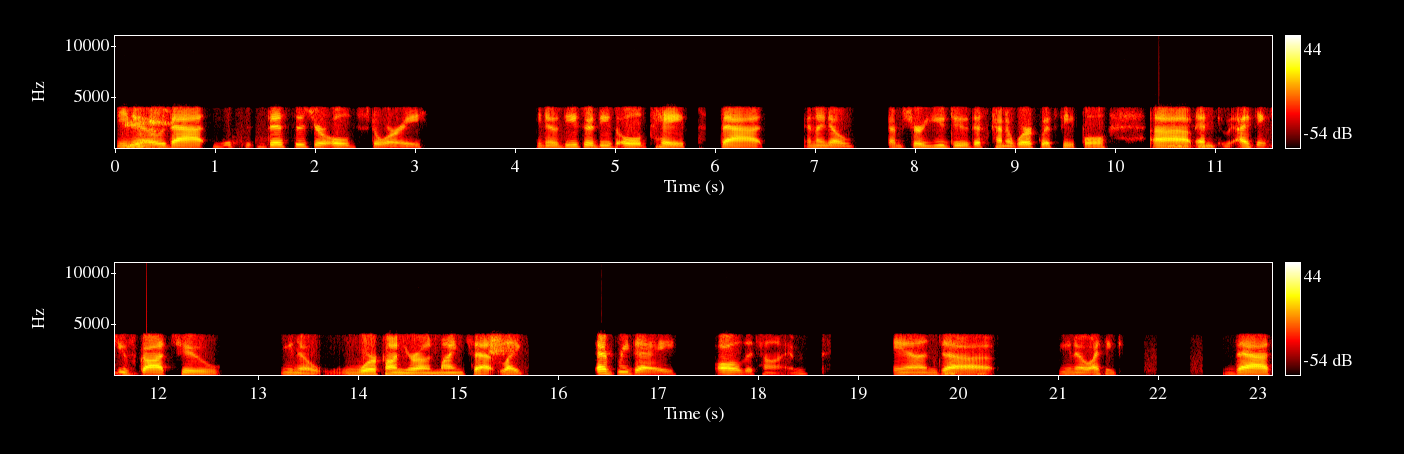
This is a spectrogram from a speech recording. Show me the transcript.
You yes. know that this this is your old story. You know, these are these old tapes that and I know I'm sure you do this kind of work with people. Uh mm-hmm. and I think you've got to you know, work on your own mindset like every day all the time. And mm-hmm. uh you know, I think that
